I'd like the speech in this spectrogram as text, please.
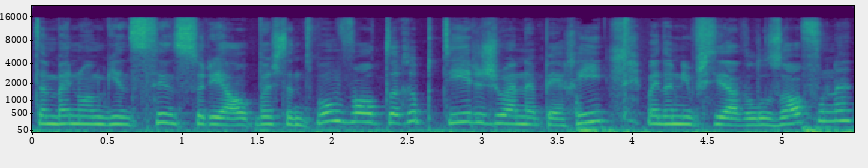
também num ambiente sensorial bastante bom. Volto a repetir, Joana Perry, vem da Universidade Lusófona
